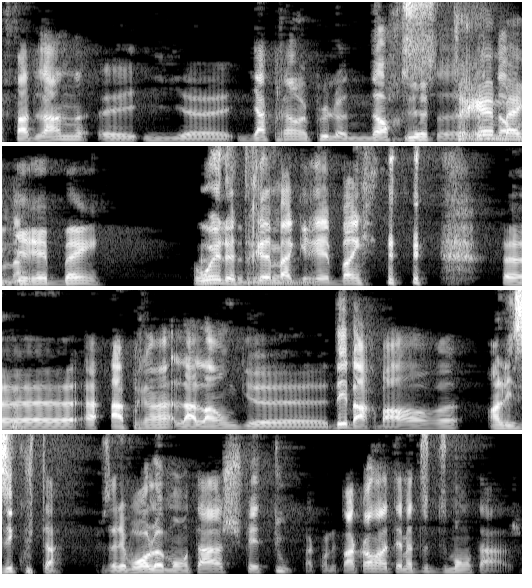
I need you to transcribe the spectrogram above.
Fadlan, euh, il, euh, il apprend un peu le norse. Le euh, très normand. maghrébin. Oui, le très maghrébin euh, apprend la langue euh, des barbares en les écoutant. Vous allez voir, le montage fait tout. Fait qu'on est encore dans la thématique du montage.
